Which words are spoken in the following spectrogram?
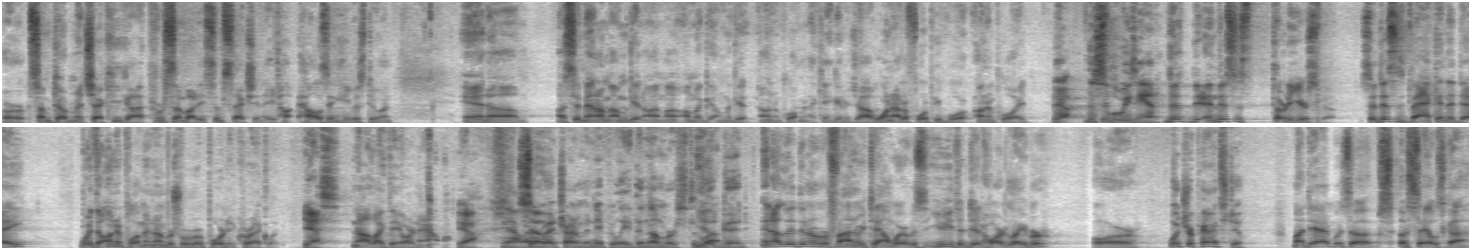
or some government check he got from somebody, some Section 8 housing he was doing. And um, I said, man, I'm, I'm getting, I'm, I'm, I'm gonna get unemployment. I can't get a job. One out of four people are unemployed. Yeah. This is Louisiana. This, and this is 30 years ago. So this is back in the day where the unemployment numbers were reported correctly, Yes. not like they are now. Yeah. Now So- everybody trying to manipulate the numbers to Yeah. look good. And I lived in a refinery town where it was you either did hard labor or What'd your parents do? my dad was a, a sales guy.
